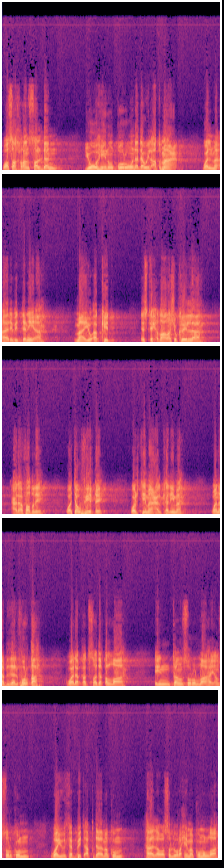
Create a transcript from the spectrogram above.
وصخرا صلدا يوهن قرون ذوي الأطماع والمآرب الدنيئة. ما يؤكد استحضار شكر الله على فضله وتوفيقه واجتماع الكلمة ونبذ الفرقة. ولقد صدق الله إن تنصروا الله ينصركم ويثبت أقدامكم. هذا وصلوا رحمكم الله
